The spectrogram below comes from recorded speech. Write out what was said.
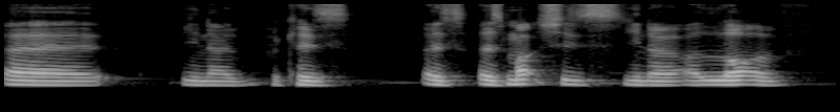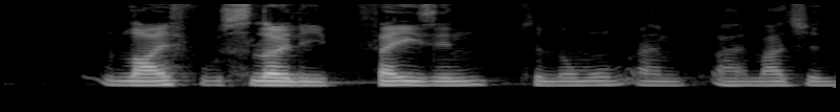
uh you know because as as much as you know a lot of life will slowly phase into normal um, i imagine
